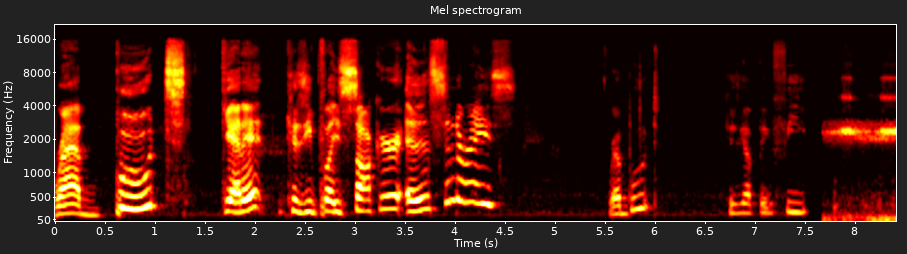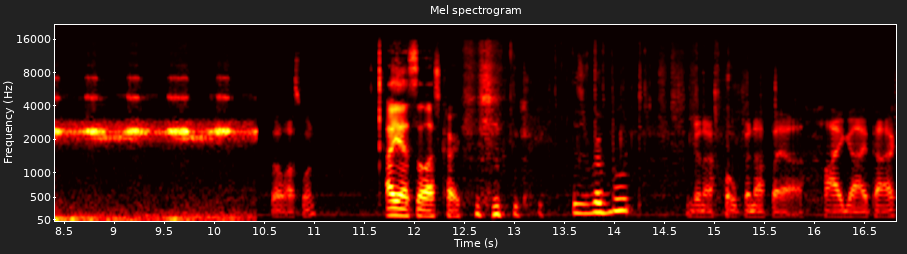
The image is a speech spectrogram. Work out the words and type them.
Raboot, get it? Because he plays soccer, and Cinderace. Raboot, he's got big feet. Is that the last one? Oh, yeah, it's the last card. this is Raboot. I'm gonna open up a high guy pack.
